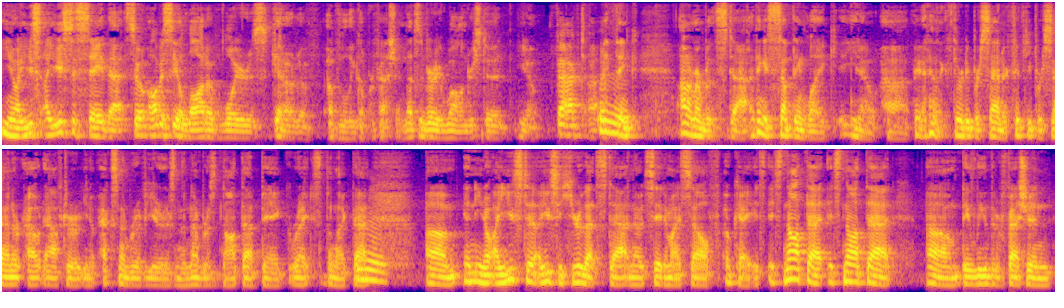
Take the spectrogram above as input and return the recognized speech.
you know, I used I used to say that. So obviously, a lot of lawyers get out of, of the legal profession. That's a very well understood, you know, fact. Mm-hmm. I think I don't remember the stat. I think it's something like you know, uh, I think like thirty percent or fifty percent are out after you know X number of years, and the number is not that big, right? Something like that. Mm-hmm. Um, and you know, I used to I used to hear that stat, and I would say to myself, okay, it's it's not that it's not that um, they leave the profession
